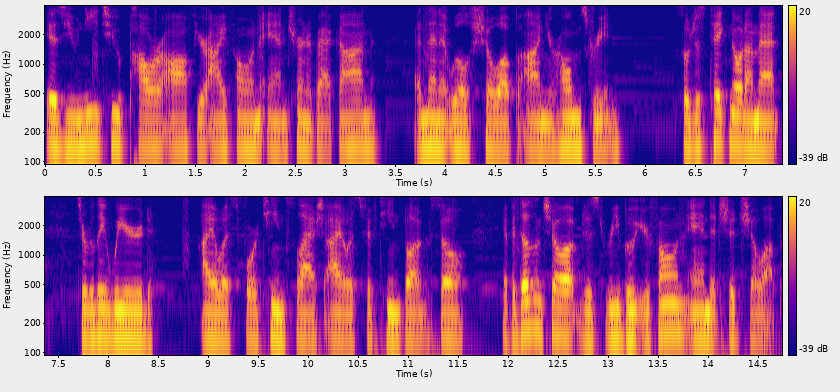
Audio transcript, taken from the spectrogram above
is you need to power off your iPhone and turn it back on and then it will show up on your home screen. So just take note on that. It's a really weird iOS 14 slash iOS 15 bug. So if it doesn't show up, just reboot your phone and it should show up.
